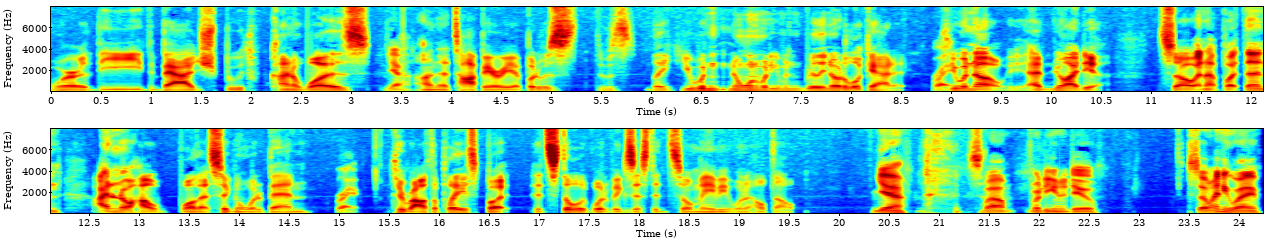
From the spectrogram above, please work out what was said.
where the the badge booth kind of was Yeah, on that top area, but it was it was like you wouldn't, no one would even really know to look at it. right. You would know. You had no idea. So and I, but then I don't know how well that signal would have been right. throughout the place, but it still would have existed. So maybe it would have helped out. Yeah. well, what are you gonna do? So anyway,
